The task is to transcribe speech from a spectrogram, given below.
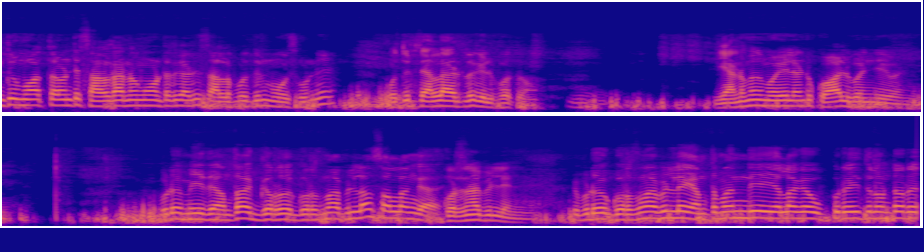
ఎందుకు మోస్తాం అంటే చల్లదనంగా ఉంటుంది కాబట్టి చల్ల పొద్దున్న మోసుకుని పొద్దున్న తెల్లారిలోకి వెళ్ళిపోతాం. ఎండ మీద మోయాలంటే కాళ్ళు పని చేయవండి. ఇప్పుడు మీది అంతా గుర గురజనాపిల్ల సొల్లంగా? గురజనా పిల్లి అండి ఇప్పుడు గురజనాపిల్ల ఎంతమంది ఇలాగ ఉప్పు రైతులు ఉంటారు?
